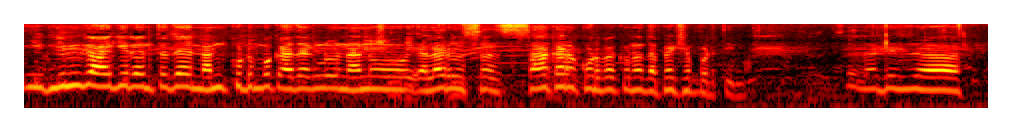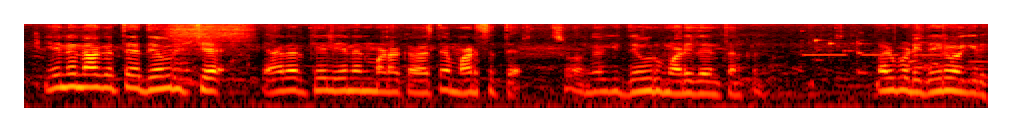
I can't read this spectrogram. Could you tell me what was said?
ಈಗ ನಿಮ್ಗೆ ಆಗಿರೋಂಥದ್ದೇ ನನ್ನ ಕುಟುಂಬಕ್ಕೆ ಆದಾಗಲೂ ನಾನು ಎಲ್ಲರೂ ಸಹಕಾರ ಕೊಡಬೇಕು ಅನ್ನೋದು ಅಪೇಕ್ಷೆ ಪಡ್ತೀನಿ. ಸೊ ದಟ್ ಈಸ್ ಏನೇನಾಗುತ್ತೆ ದೇವ್ರ ಇಚ್ಛೆ ಯಾರ್ಯಾರ ಕೈಲಿ ಏನೇನು ಮಾಡೋಕ್ಕಾಗತ್ತೆ ಮಾಡಿಸುತ್ತೆ. ಸೊ ಹಂಗಾಗಿ ದೇವರು ಮಾಡಿದೆ ಅಂತ ಅನ್ಕೊಂಡು ಬಳ್ಬೇಡಿ ಧೈರ್ಯವಾಗಿರಿ.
